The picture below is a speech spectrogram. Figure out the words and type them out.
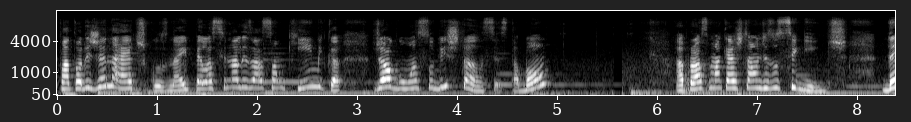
fatores genéticos, né? E pela sinalização química de algumas substâncias, tá bom? A próxima questão diz o seguinte: dê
